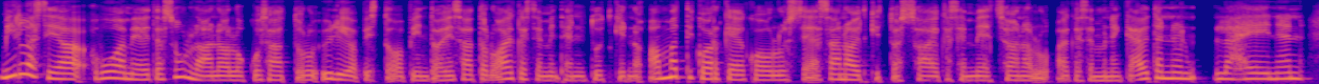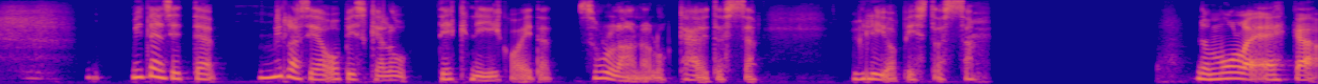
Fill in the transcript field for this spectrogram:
Millaisia huomioita sulla on ollut, kun sä oot tullut yliopisto-opintoihin? Sä oot ollut aikaisemmin tehnyt tutkinnon ammattikorkeakoulussa ja sanoitkin tuossa aikaisemmin, että se on ollut aika semmoinen käytännönläheinen. Miten sitten, millaisia opiskelu tekniikoita sulla on ollut käytössä yliopistossa? No mulle ehkä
